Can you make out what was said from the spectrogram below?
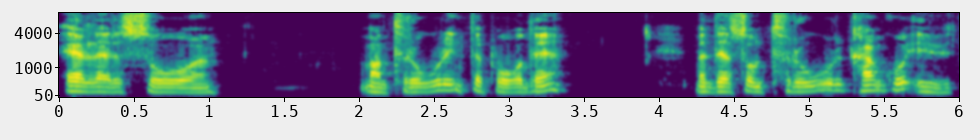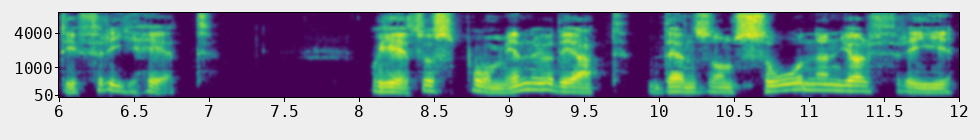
eller så man tror inte på det. Men den som tror kan gå ut i frihet. Och Jesus påminner ju det att den som sonen gör fri,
